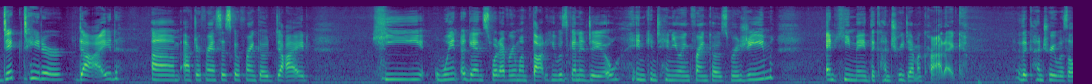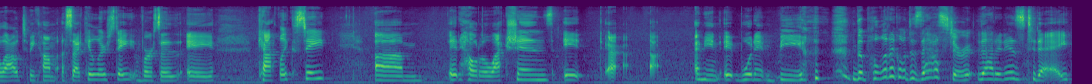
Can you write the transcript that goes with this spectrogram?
dictator died, um, after Francisco Franco died, he went against what everyone thought he was going to do in continuing Franco's regime, and he made the country democratic. The country was allowed to become a secular state versus a Catholic state. Um, it held elections. It, uh, I mean, it wouldn't be the political disaster that it is today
